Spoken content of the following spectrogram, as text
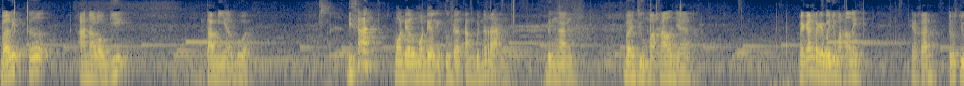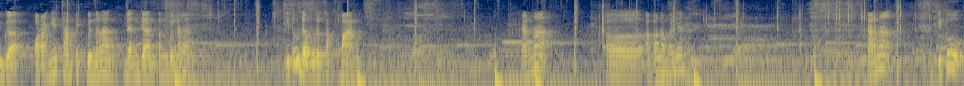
balik ke analogi Tamiya gue. Di saat model-model itu datang beneran dengan baju mahalnya, mereka kan pakai baju mahal nih, ya kan? Terus juga orangnya cantik beneran dan ganteng beneran. Itu udah merusak fun. Karena uh, apa namanya? Karena itu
